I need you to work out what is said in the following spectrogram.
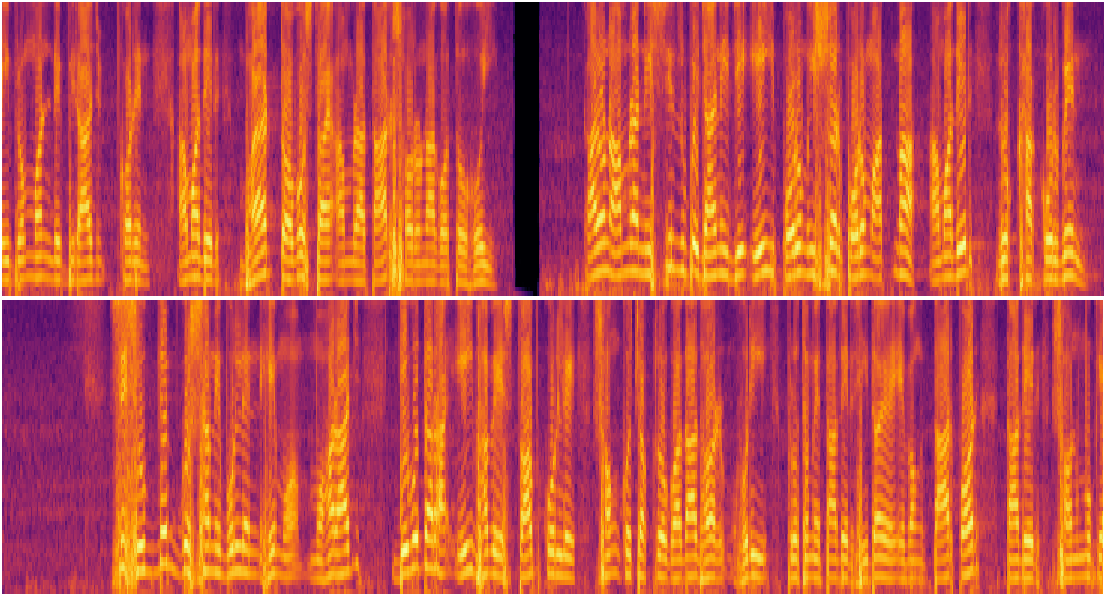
এই ব্রহ্মাণ্ডে বিরাজ করেন। আমাদের ভয়ার্থ অবস্থায় আমরা তার শরণাগত হই। কারণ আমরা নিশ্চিত রূপে জানি যে এই পরম ঈশ্বর, পরম আত্মা আমাদের রক্ষা করবেন। শ্রী সুখদেব গোস্বামী বললেন, হে মহারাজ, দেবতারা এইভাবে স্তব করলে শঙ্খচক্র, গদাধর, হরি প্রথমে তাদের হৃদয়ে এবং তারপর তাদের সম্মুখে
